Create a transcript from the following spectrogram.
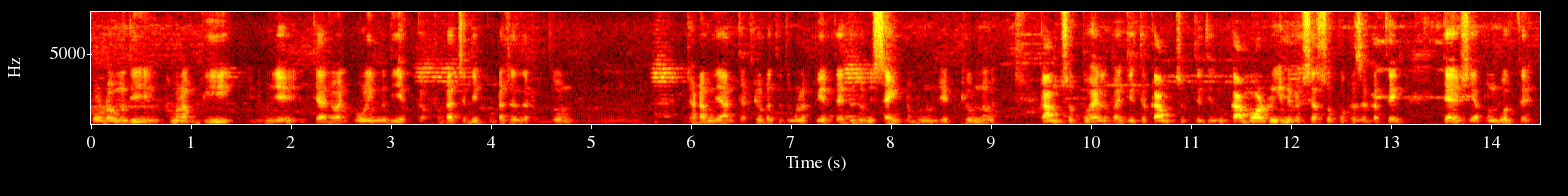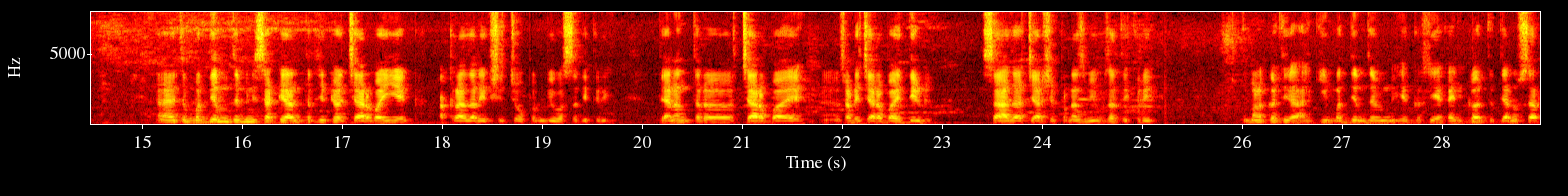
कोरडामध्ये तुम्हाला बी म्हणजे त्या ओळीमध्ये एक फुटाचं दीड फुटाचं जर दोन झाडामध्ये अंतर ठेवलं तर तुम्हाला पेरता येतं दोन्ही साईडनं म्हणून हे ठेवणं काम सोपं व्हायला पाहिजे. तर काम चुकते तिथून काम ऑर्डर घेण्यापेक्षा सोपं कसं करता येईल त्याविषयी आपण बोलतोय. तर मध्यम जमिनीसाठी अंतर जे ठेवा चार बाय एक अकरा हजार एकशे चौपन्न बी बसतात एकरी त्यानंतर चार बाय साडेचार बाय दीड सहा हजार चारशे पन्नास बी बसतात एकरी तुम्हाला कधी हलकी मध्यम जमीन हे कशी आहे काही कळतं त्यानुसार.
